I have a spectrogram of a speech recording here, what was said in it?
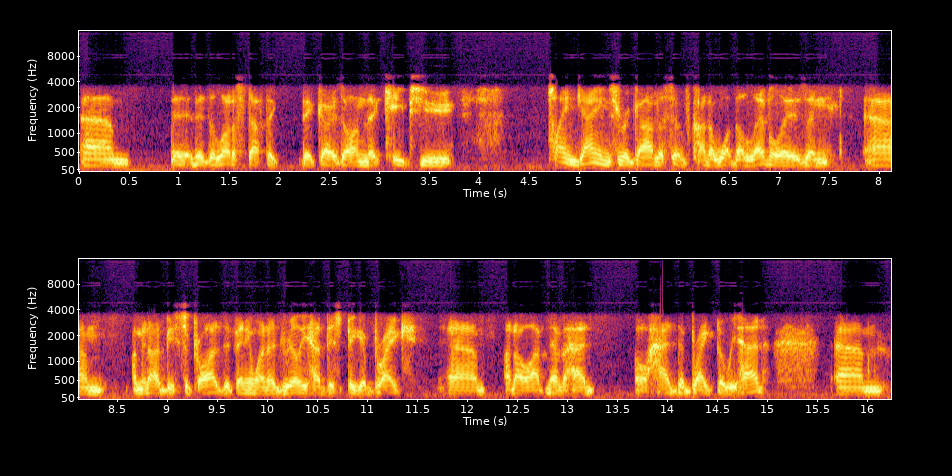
Um, there's a lot of stuff that, that goes on that keeps you playing games regardless of kind of what the level is. And um, I mean, I'd be surprised if anyone had really had this big a break. Um, I know I've never had or had the break that we had. Um,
